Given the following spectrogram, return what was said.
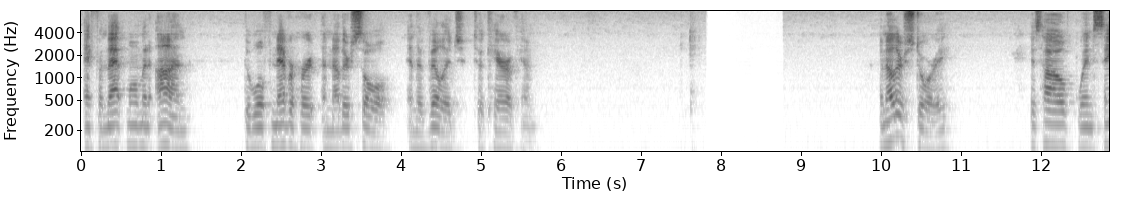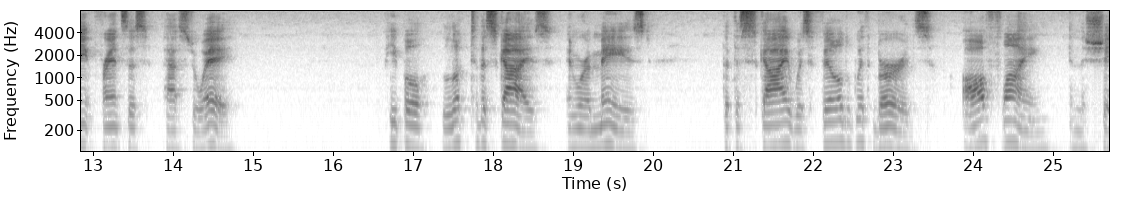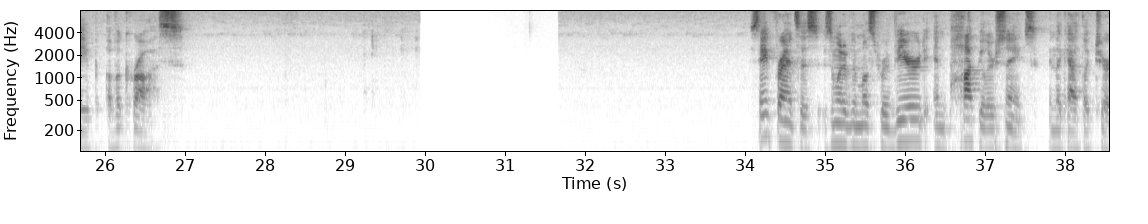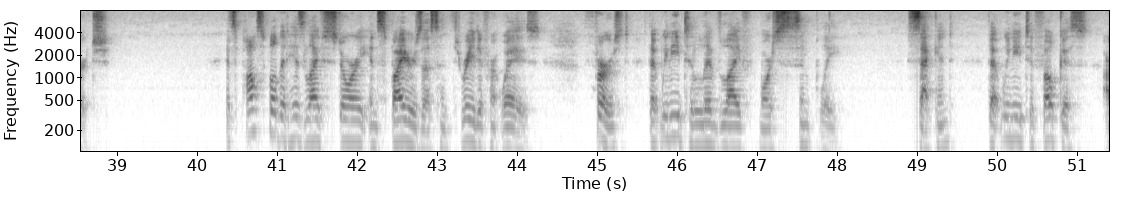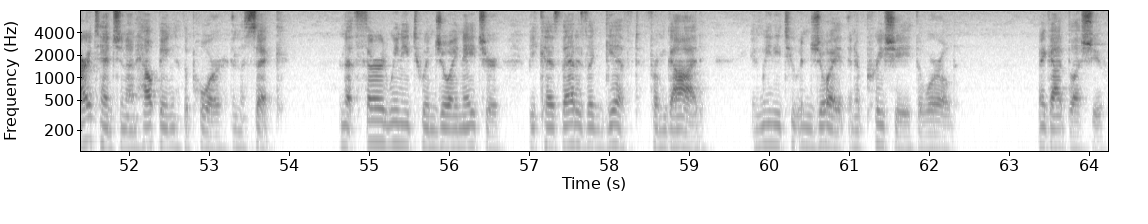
And from that moment on, the wolf never hurt another soul, and the village took care of him. Another story is how when St. Francis passed away, people looked to the skies and were amazed that the sky was filled with birds, all flying in the shape of a cross. St. Francis is one of the most revered and popular saints in the Catholic Church. It's possible that his life story inspires us in three different ways. First, that we need to live life more simply. Second, that we need to focus our attention on helping the poor and the sick. And that third, we need to enjoy nature because that is a gift from God and we need to enjoy it and appreciate the world. May God bless you.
